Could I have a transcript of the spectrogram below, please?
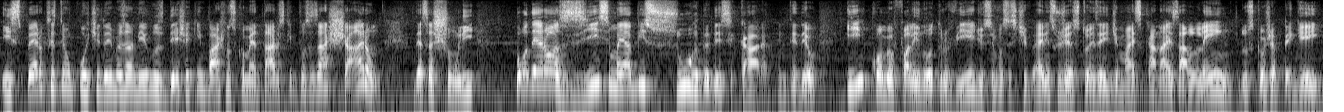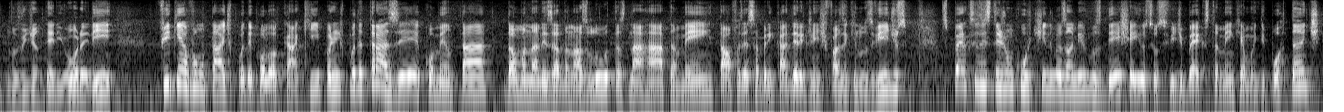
E espero que vocês tenham curtido aí, meus amigos. Deixa aqui embaixo nos comentários o que vocês acharam dessa Chun-Li poderosíssima e absurda desse cara, entendeu? E como eu falei no outro vídeo, se vocês tiverem sugestões aí de mais canais além dos que eu já peguei no vídeo anterior ali, Fiquem à vontade de poder colocar aqui pra gente poder trazer, comentar, dar uma analisada nas lutas, narrar também, tal, fazer essa brincadeira que a gente faz aqui nos vídeos. Espero que vocês estejam curtindo, meus amigos, deixa aí os seus feedbacks também, que é muito importante.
